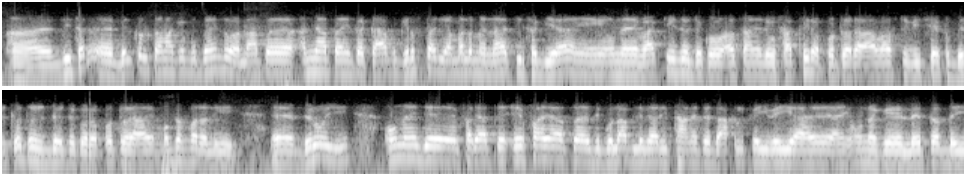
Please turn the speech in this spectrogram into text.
जी सर बिल्कुलु तव्हांखे ॿुधाईंदो हलां त अञा ताईं त का बि गिरफ़्तारी अमल में न अची सघी आहे ऐं उन वाक़े जो जेको असांजो साथी रिपोर्टर आहे आवाज़ टी वी शेख बिरकियो जो जेको रिपोर्टर आहे मुज़फ़र अली बिरोही उन जे फरियाद ते एफ़ आई आर त गुलाब लिगारी थाणे ते दाख़िल कई वई आहे ऐं उनखे लेटर ॾेई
